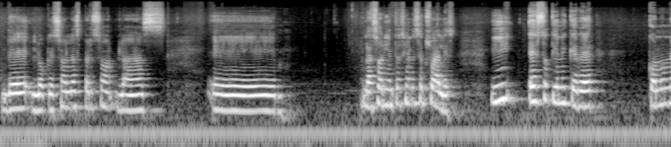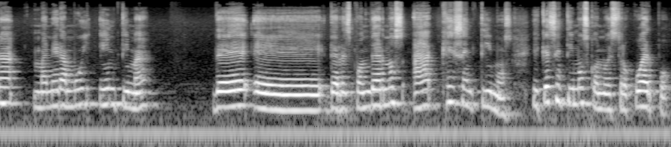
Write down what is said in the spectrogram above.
de lo que son las, las, eh, las orientaciones sexuales. Y esto tiene que ver con una manera muy íntima eh, de, respondernos a qué sentimos y qué sentimos con nuestro cuerpo.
